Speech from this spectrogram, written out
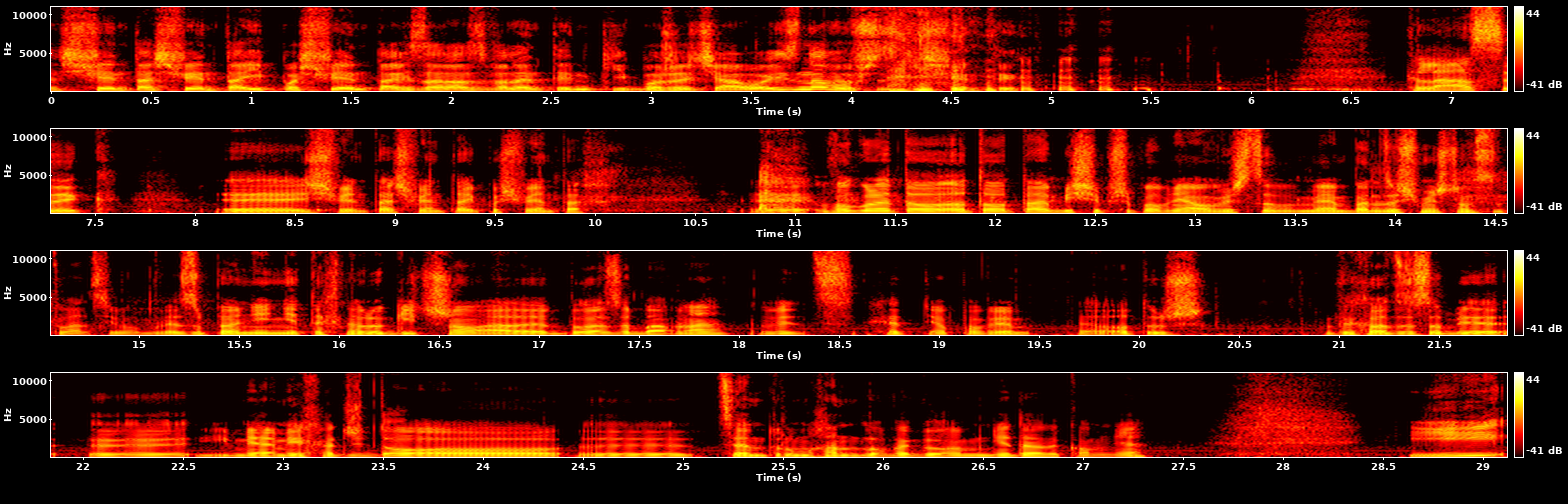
e, święta, święta i po świętach, zaraz walentynki, Boże Ciało i znowu wszystkich świętych. Klasyk. E, święta, święta i po świętach. E, w ogóle to, to tak mi się przypomniało, wiesz co, miałem bardzo śmieszną sytuację w ogóle. Zupełnie nietechnologiczną, ale była zabawna, więc chętnie opowiem. E, otóż wychodzę sobie yy, i miałem jechać do yy, centrum handlowego niedaleko mnie. I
